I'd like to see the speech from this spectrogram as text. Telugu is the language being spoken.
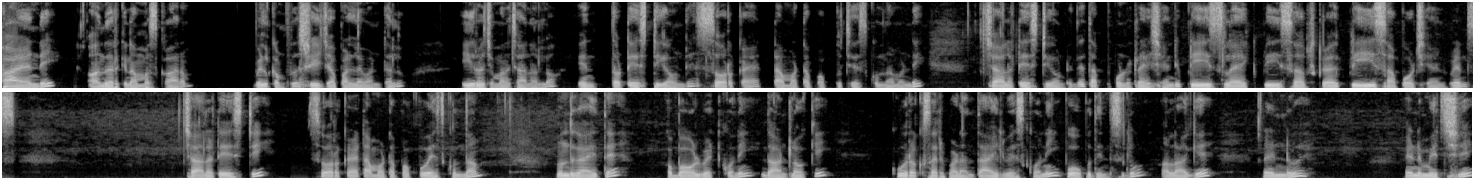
హాయ్ అండి. అందరికీ నమస్కారం. వెల్కమ్ టు శ్రీజ పల్లె వంటలు. ఈరోజు మన ఛానల్లో ఎంతో టేస్టీగా ఉండే సొరకాయ టమాటా పప్పు చేసుకుందామండి. చాలా టేస్టీగా ఉంటుంది. తప్పకుండా ట్రై చేయండి. Please like please subscribe please support చేయండి ఫ్రెండ్స్. చాలా టేస్టీ సొరకాయ టమాటా పప్పు వేసుకుందాం. ముందుగా అయితే ఒక బౌల్ పెట్టుకొని దాంట్లోకి కూరకు సరిపడంత ఆయిల్ వేసుకొని పోపు దినుసులు అలాగే రెండు ఎండుమిర్చి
